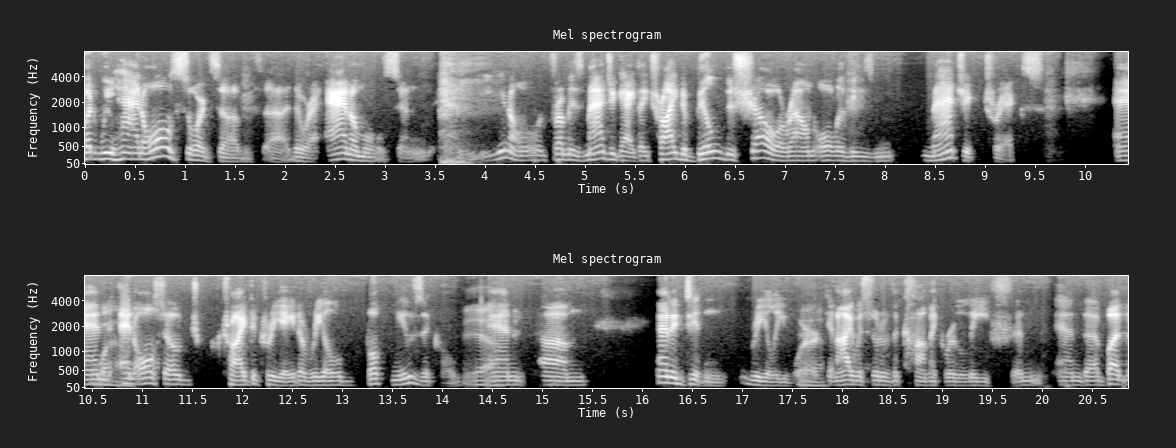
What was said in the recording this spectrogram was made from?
but we had all sorts of uh, there were animals and, and you know from his magic act they tried to build the show around all of these m- magic tricks, and Wow. and also tr- tried to create a real book musical Yeah. and um, and it didn't really work. Yeah. And I was sort of the comic relief, and and uh, but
